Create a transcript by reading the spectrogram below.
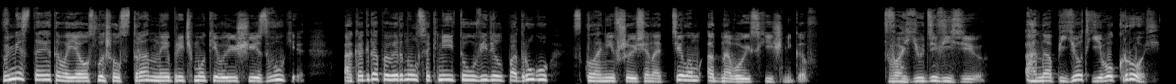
Вместо этого я услышал странные причмокивающие звуки, а когда повернулся к ней, то увидел подругу, склонившуюся над телом одного из хищников. «Твою дивизию! Она пьет его кровь!»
